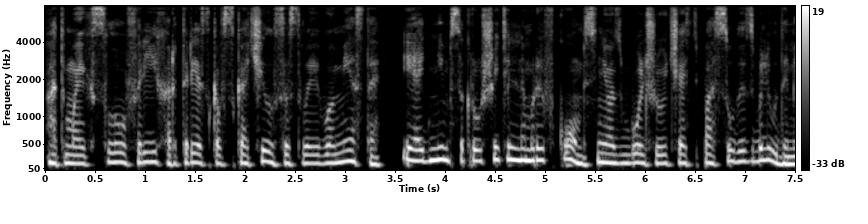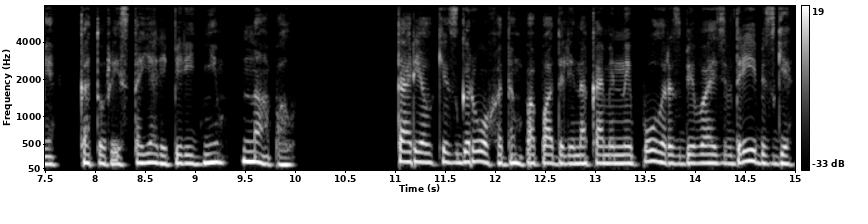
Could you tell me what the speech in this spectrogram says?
От моих слов Рихард резко вскочил со своего места и одним сокрушительным рывком снес большую часть посуды с блюдами, которые стояли перед ним, на пол. Тарелки с грохотом попадали на каменный пол, разбиваясь в дребезги,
